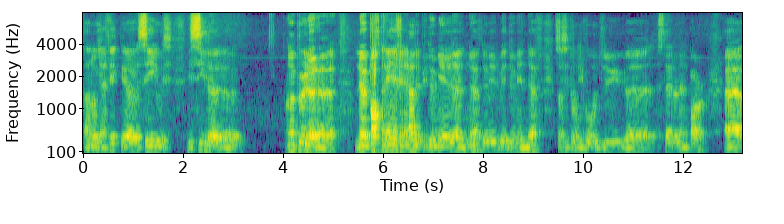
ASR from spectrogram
dans nos graphiques. C'est ici le, un peu le, portrait général depuis 2009, 2008, 2009. Ça, c'est au niveau du Standard Poor's. Euh,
